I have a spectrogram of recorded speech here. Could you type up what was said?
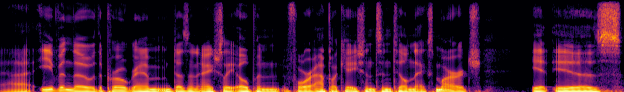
Uh, even though the program doesn't actually open for applications until next March, it is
